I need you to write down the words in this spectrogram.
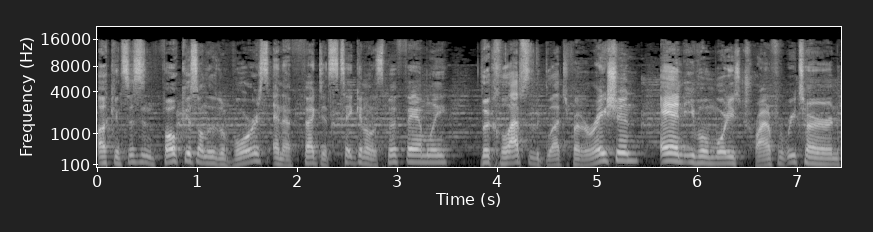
A consistent focus on the divorce and effect it's taken on the Smith family, the collapse of the Galactic Federation, and Evil Morty's triumphant return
